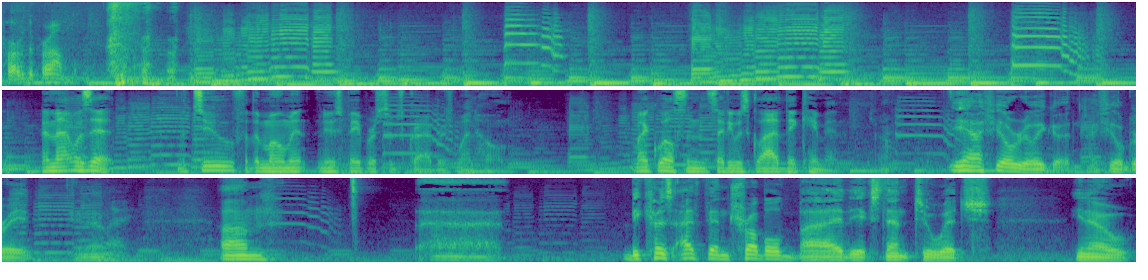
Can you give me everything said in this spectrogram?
part of the problem. And that was it. The two, for the moment, newspaper subscribers went home. Mike Wilson said he was glad they came in. yeah, I feel really good. I feel great. You know, um, uh, because I've been troubled by the extent to which you know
